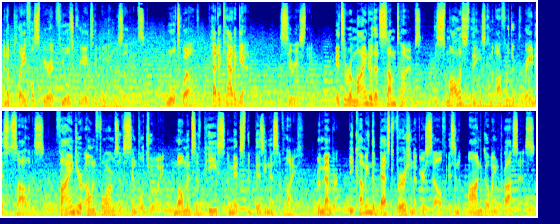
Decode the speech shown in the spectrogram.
and a playful spirit fuels creativity and resilience. Rule 12. Pet a cat again. Seriously. It's a reminder that sometimes the smallest things can offer the greatest solace. Find your own forms of simple joy, moments of peace amidst the busyness of life. Remember, becoming the best version of yourself is an ongoing process.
